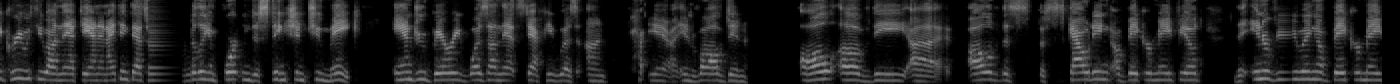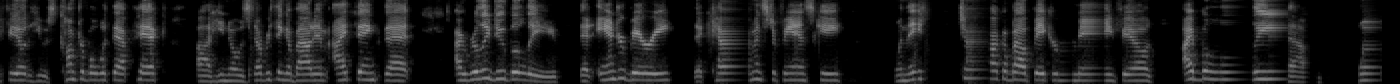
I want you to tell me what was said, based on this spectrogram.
agree with you on that, Dan, and I think that's a really important distinction to make. Andrew Berry was on that staff. He was on, you know, involved in all of the uh, all of the, the scouting of Baker Mayfield, the interviewing of Baker Mayfield. He was comfortable with that pick. Uh, he knows everything about him. I think that I really do believe that Andrew Berry, that Kevin Stefanski, when they talk about Baker Mayfield, I believe them when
